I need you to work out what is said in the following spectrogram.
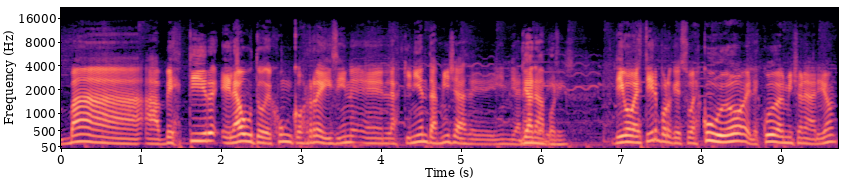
va a vestir el auto de Juncos Racing en las 500 millas de Indianápolis. Digo vestir porque su escudo, el escudo del millonario,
